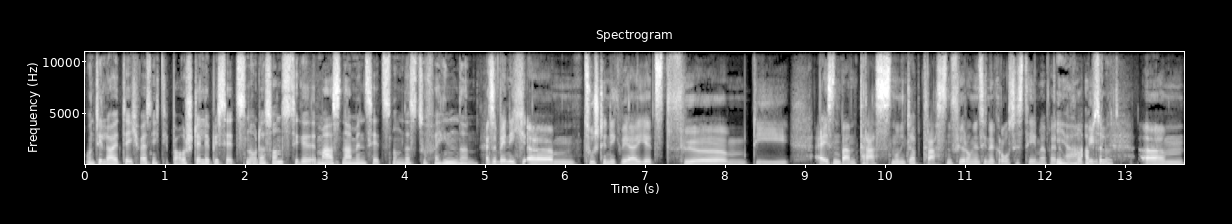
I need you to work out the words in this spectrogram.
und die Leute, ich weiß nicht, die Baustelle besetzen oder sonstige Maßnahmen setzen, um das zu verhindern. Also wenn ich ähm, zuständig wäre jetzt für ähm, die Eisenbahntrassen und ich glaube Trassenführungen sind ein großes Thema bei der ja, ÖVP. absolut. Ähm,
